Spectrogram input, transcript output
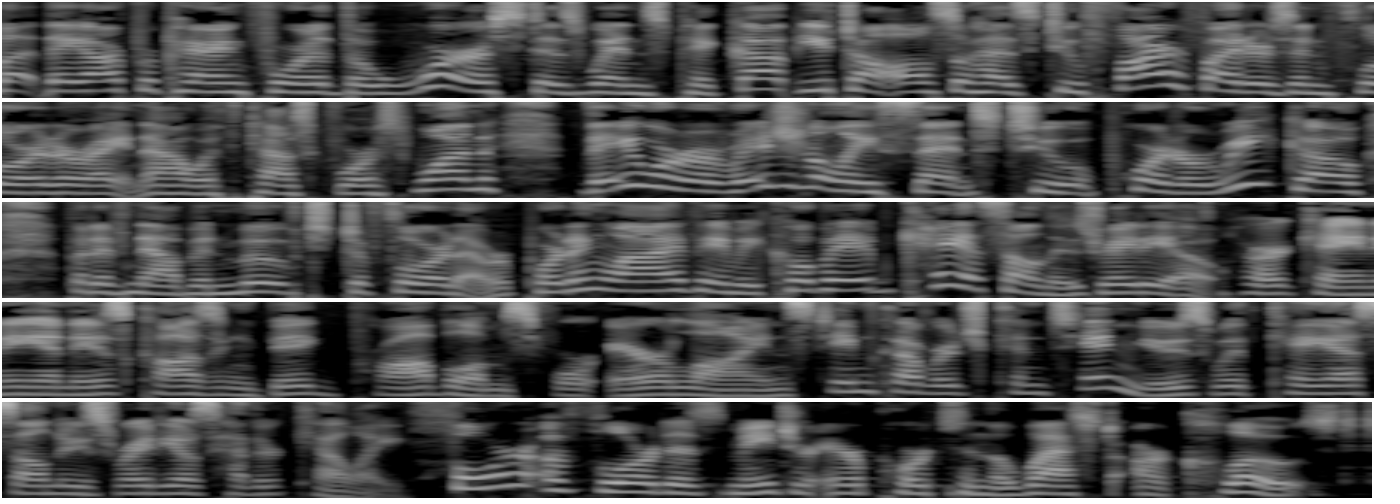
but they are preparing for the worst as winds pick up. Utah also has two firefighters in Florida right now with Task Force One. They were originally sent to Puerto Rico, but have now been moved to Florida. Reporting live, Amy Kobabe, KSL News Radio. Hurricane Ian is causing big problems for airlines. Team coverage continues with KSL News Radio's Heather Kelly. Four of Florida's major airports in the West are closed.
